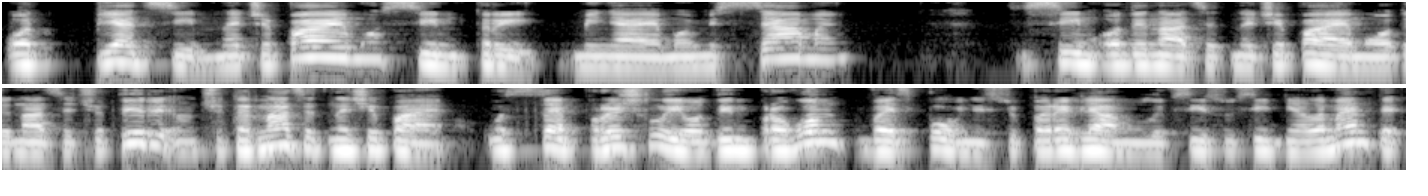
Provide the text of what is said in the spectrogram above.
От 5-7 не чіпаємо, 7-3 міняємо місцями. 7-11 не чіпаємо, 11-4, 14 не чіпаємо. Ось це пройшли один прогон, весь повністю переглянули всі сусідні елементи.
